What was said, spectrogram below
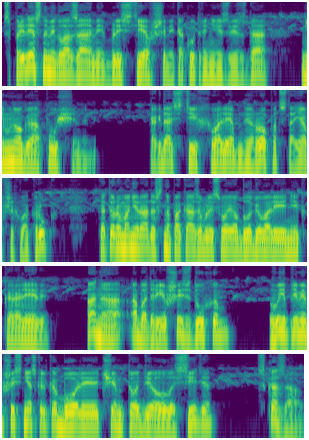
с прелестными глазами, блестевшими, как утренняя звезда, немного опущенными. Когда стих хвалебный ропот стоявших вокруг – которым они радостно показывали свое благоволение к королеве, она, ободрившись духом, выпрямившись несколько более, чем то делала сидя, сказала.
